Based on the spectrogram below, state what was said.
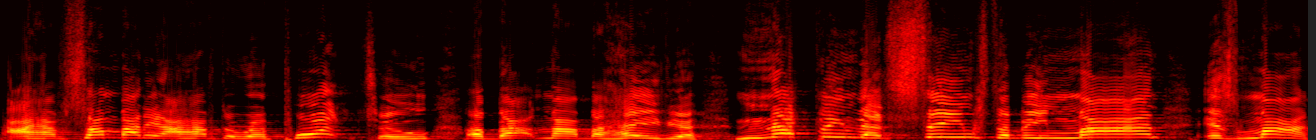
I have somebody I have to report to about my behavior. Nothing that seems to be mine is mine.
